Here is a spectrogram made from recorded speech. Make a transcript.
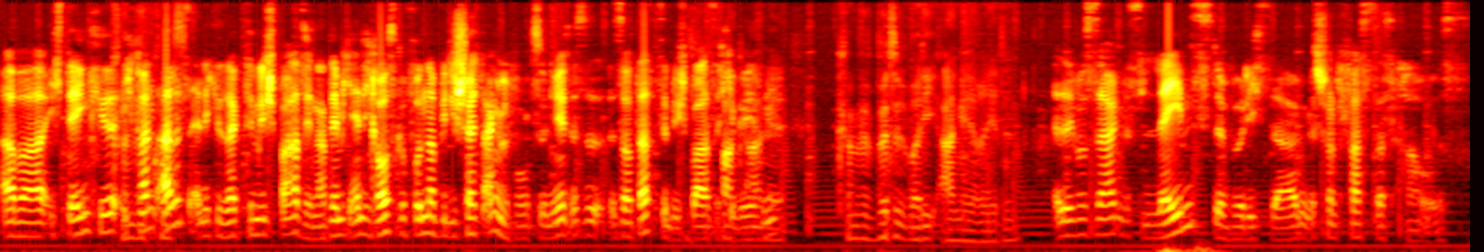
Aber ich denke, ich fand alles ehrlich gesagt ziemlich spaßig. Nachdem ich endlich rausgefunden habe, wie die scheiß Angel funktioniert, ist, ist auch das ziemlich spaßig Fuck, gewesen. Angel. Können wir bitte über die Angel reden? Also ich muss sagen, das Lameste, würde ich sagen, ist schon fast das Haus.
